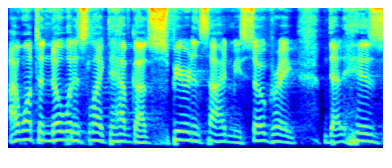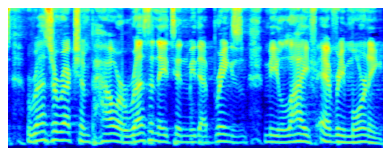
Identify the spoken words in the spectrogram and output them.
I want to know what it's like to have God's Spirit inside me so great that His resurrection power resonates in me, that brings me life every morning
